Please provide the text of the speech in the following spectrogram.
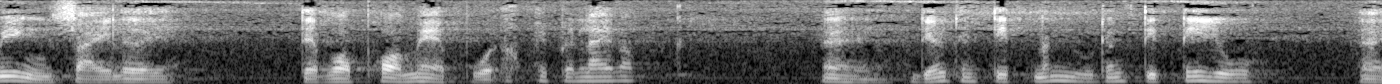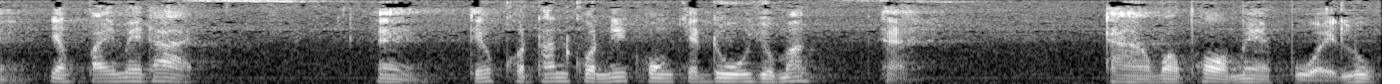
วิ่งใส่เลย แต่ว่าพ่อแม่ป่วยไม่เป็นไรหรอกเเดี๋ยวยังติดนั้นอยู่ยังติดนี่อยู่ยังไปไม่ได้เดี๋ยวคนนั้นคนนี้คงจะดูอยู่มั้งถ้าว่าพ่อแม่ป่วยลูก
